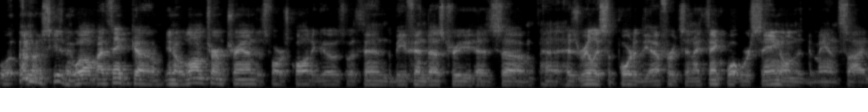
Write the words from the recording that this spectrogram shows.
Well, excuse me. Well, I think uh, you know long-term trend as far as quality goes within the beef industry has um, has really supported the efforts, and I think what we're seeing on the demand side,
